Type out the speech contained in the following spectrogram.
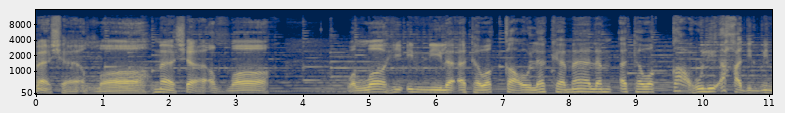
ما شاء الله ما شاء الله. والله إني لأتوقع لك ما لم أتوقعه لأحد من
